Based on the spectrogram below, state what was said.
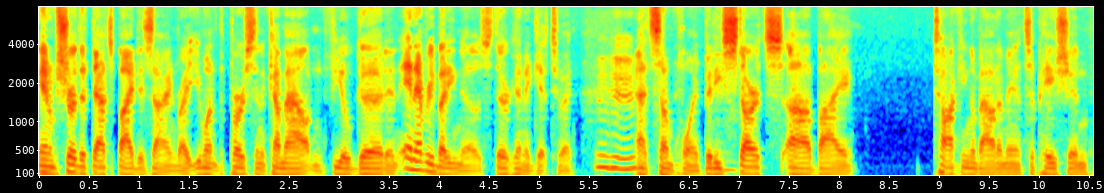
And I'm sure that that's by design, right? You want the person to come out and feel good, and, and everybody knows they're going to get to it at some point. But he starts uh, by talking about emancipation,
